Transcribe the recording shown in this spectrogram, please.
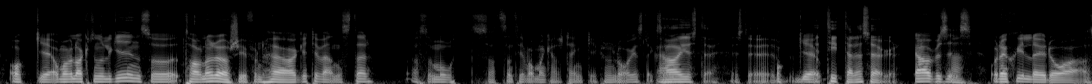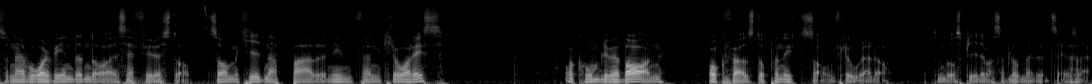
Och eh, om man vill ha kronologin så tavlan rör sig ju från höger till vänster. Alltså motsatsen till vad man kanske tänker kronologiskt liksom. Ja, just det. Just det. Och, eh, Tittarens höger. Ja, precis. Och den skildrar ju då alltså den här vårvinden då, Zephyrus då, som kidnappar nymfen Kloris. Och hon blir med barn. Och Mm. föds då på nytt som Flora då. Som då sprider massa blommor runt sig och sådär.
